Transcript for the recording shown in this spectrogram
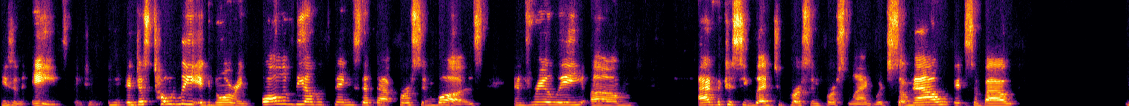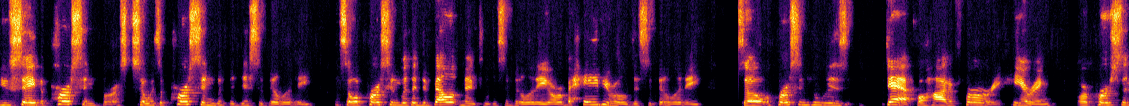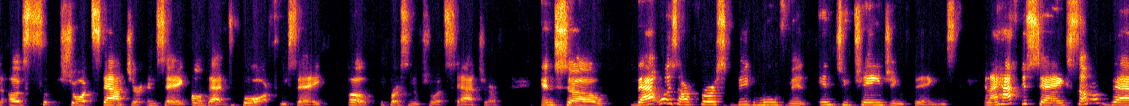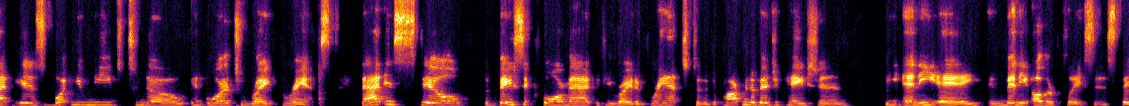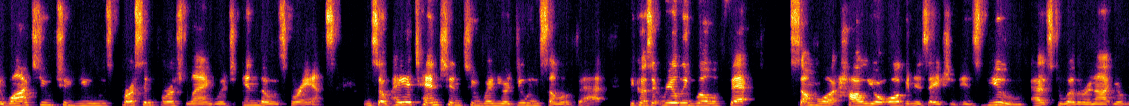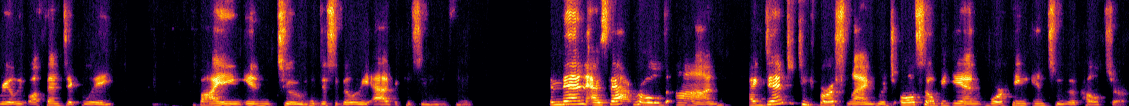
he's an AIDS patient, and, just totally ignoring all of the other things that that person was, and really um, advocacy led to person first language. So now it's about you say the person first. So it's a person with a disability so a person with a developmental disability or a behavioral disability. So a person who is deaf or hard of hearing, or a person of short stature and saying, oh, that dwarf, we say, oh, the person of short stature. And so that was our first big movement into changing things. And I have to say, some of that is what you need to know in order to write grants. That is still the basic format. If you write a grant to the Department of Education, the NEA, and many other places, they want you to use person first language in those grants. And so pay attention to when you're doing some of that because it really will affect somewhat how your organization is viewed as to whether or not you're really authentically buying into the disability advocacy movement. And then as that rolled on, identity first language also began working into the culture.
